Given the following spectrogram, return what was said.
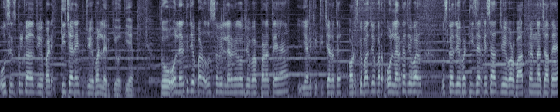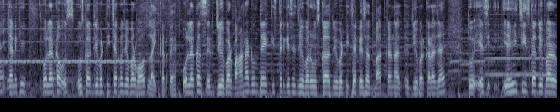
उस स्कूल का जो पर टीचर एक जो पर लड़की होती है। तो वो लड़के जो पर उस सभी लड़के को जो पर पढ़ाते हैं यानी कि टीचर होते हैं और उसके बाद जो पर वो लड़का जो पर उसका जो पर टीचर के साथ जो पर बात करना चाहते हैं यानी कि वो लड़का उस उसका जो पर टीचर को जो पर बहुत लाइक करते हैं वो लड़का जो पर बहाना ढूंढते हैं किस तरीके से जो पर उसका जो पर टीचर के साथ बात करना जो पर करा जाए तो यही चीज़ का जो पर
